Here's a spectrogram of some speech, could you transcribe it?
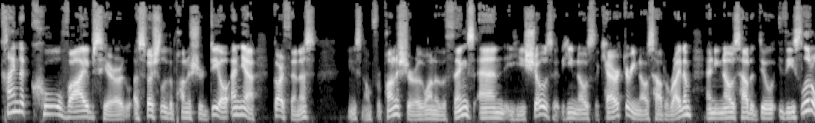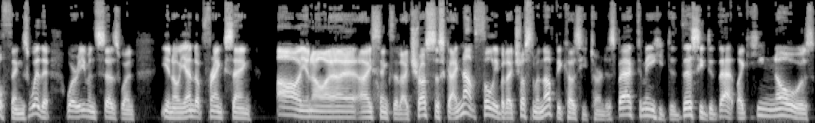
kind of cool vibes here, especially the Punisher deal. And yeah, Garth Ennis, he's known for Punisher, one of the things, and he shows it. He knows the character, he knows how to write him, and he knows how to do these little things with it, where he even says when, you know, you end up Frank saying, Oh, you know, I, I think that I trust this guy. Not fully, but I trust him enough because he turned his back to me. He did this, he did that. Like he knows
